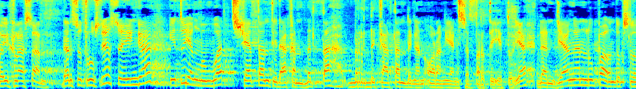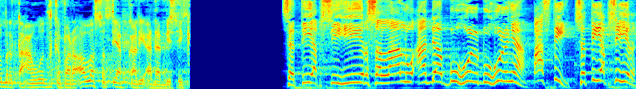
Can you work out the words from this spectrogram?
keikhlasan dan seterusnya sehingga itu yang membuat setan tidak akan betah berdekatan dengan orang yang seperti itu ya dan jangan lupa untuk selalu bertawud kepada Allah setiap kali ada bisikan setiap sihir selalu ada buhul-buhulnya. Pasti. Setiap sihir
